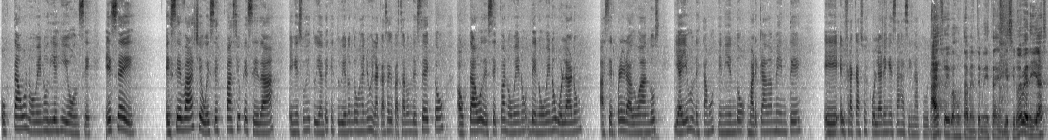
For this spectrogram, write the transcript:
octavo, noveno, diez y once. Ese, ese bache o ese espacio que se da en esos estudiantes que estuvieron dos años en la casa, que pasaron de sexto a octavo, de sexto a noveno, de noveno volaron a ser pregraduandos y ahí es donde estamos teniendo marcadamente eh, el fracaso escolar en esas asignaturas. A eso iba justamente, ministra, en 19 días,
